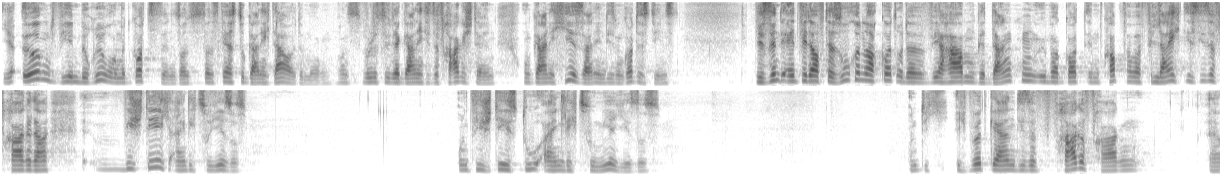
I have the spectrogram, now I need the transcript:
ja irgendwie in Berührung mit Gott sind, sonst, sonst wärst du gar nicht da heute Morgen. Sonst würdest du dir gar nicht diese Frage stellen und gar nicht hier sein in diesem Gottesdienst. Wir sind entweder auf der Suche nach Gott oder wir haben Gedanken über Gott im Kopf, aber vielleicht ist diese Frage da, wie stehe ich eigentlich zu Jesus? Und wie stehst du eigentlich zu mir, Jesus? Und ich, ich würde gerne diese Frage fragen, äh,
